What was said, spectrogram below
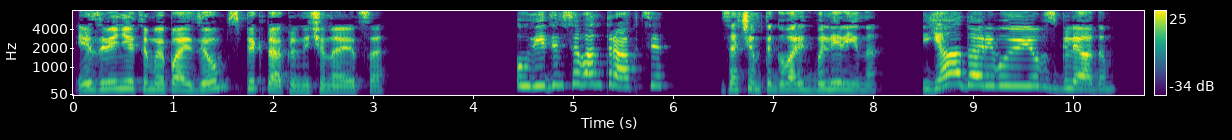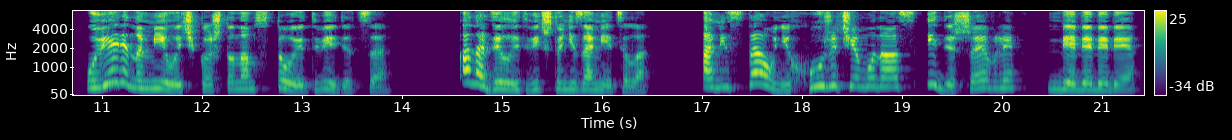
«Извините, мы пойдем, спектакль начинается». «Увидимся в антракте», — зачем-то говорит балерина. Я одариваю ее взглядом. Уверена, милочка, что нам стоит видеться. Она делает вид, что не заметила а места у них хуже, чем у нас, и дешевле. Бе-бе-бе-бе.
